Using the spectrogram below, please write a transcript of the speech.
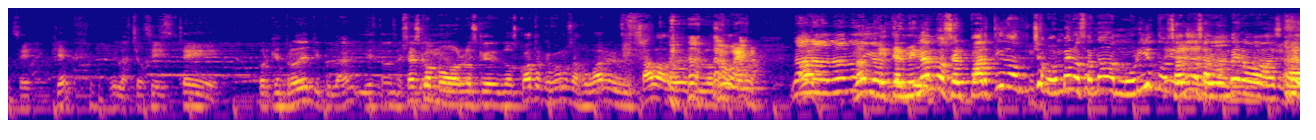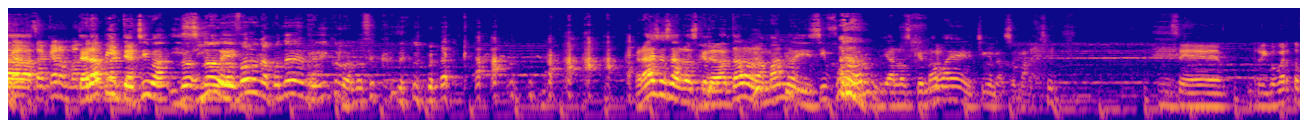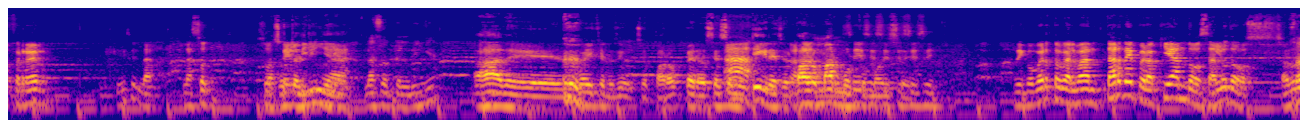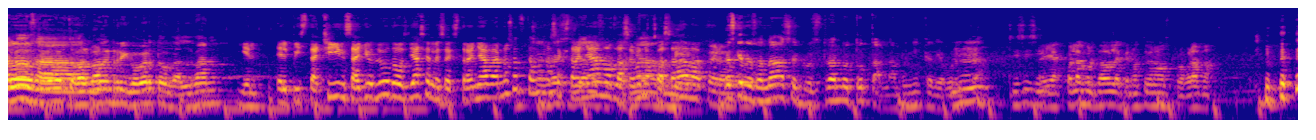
Sí. ¿Qué? de las chofis. Sí. Sí. Porque entró de titular y estaba O sacando. sea, es como los que los cuatro que fuimos a jugar el sábado. Los Ah, bueno. No, no, no, no, Y que- terminamos el partido, pinche bomberos andaban muriendo. Saludos al bombero hasta Sacaron terapia intensiva. Y No, sí, no, güey. nos fueron a poner en ridículo a los ecos del huracán. Gracias a los que levantaron la mano y sí fueron. Y a los que no vayan, chinguen a su madre. Dice Rigoberto Ferrer. ¿Qué dice? La, la so- La soteldiña. La soteldiña. Ajá, del güey que les digo, se paró. Pero ese es el Ah, Tigres, el ajá, Pablo Mármol, Sí, sí, como sí, dice. sí, sí, sí. Rigoberto Galván. Tarde, pero aquí ando. Saludos. Saludos a Roberto buen Galván. Rigoberto Galván. Y el, el pistachín, saludos, ya se les extrañaba. Nosotros también nos ya extrañamos nos la semana pasada, pero. Es que nos andaba secuestrando Tota, la muñeca diabólica. Ujú. Sí, sí, sí. Ella fue la culpable que no tuviéramos programa.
